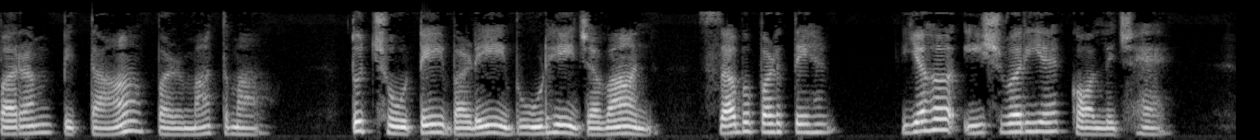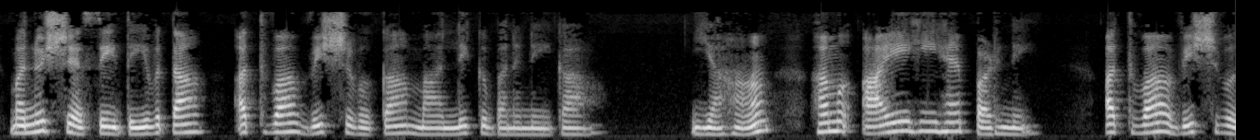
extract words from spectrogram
परम पिता, परमात्मा। तो छोटे, बड़े, बूढ़े, जवान, सब पढ़ते हैं। यह ईश्वरीय कॉलेज है। मनुष्य से देवता अथवा विश्व का मालिक बनने का। यहाँ हम आए ही हैं पढ़ने। अथवा विश्व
